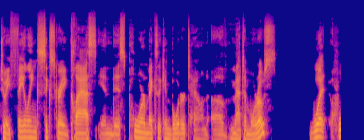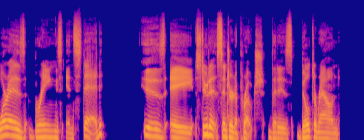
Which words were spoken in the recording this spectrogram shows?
to a failing sixth grade class in this poor Mexican border town of Matamoros. What Juarez brings instead is a student centered approach that is built around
